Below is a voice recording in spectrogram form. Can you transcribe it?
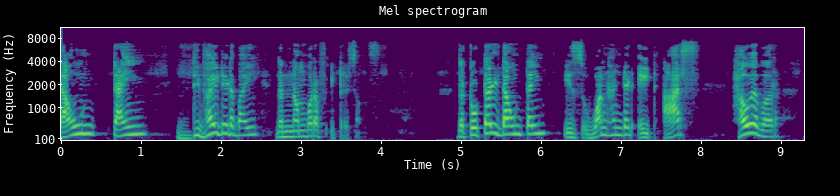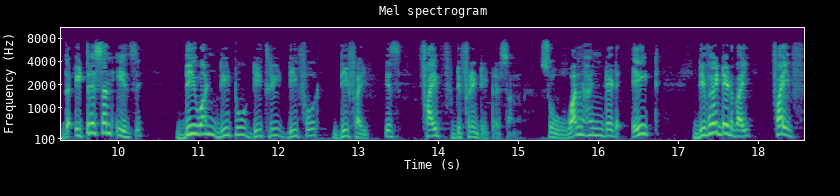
downtime divided by the number of iterations. The total downtime is 108 hours. However, the iteration is D1, D2, D3, D4, D5 is 5 different iteration. So 108 divided by 5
